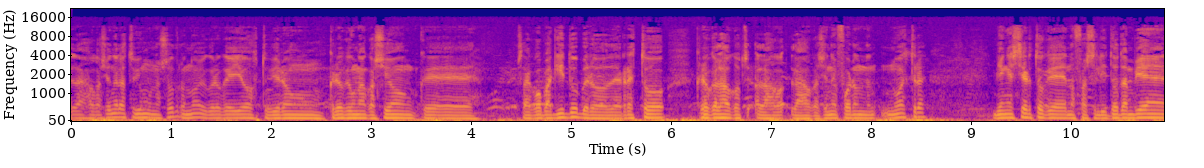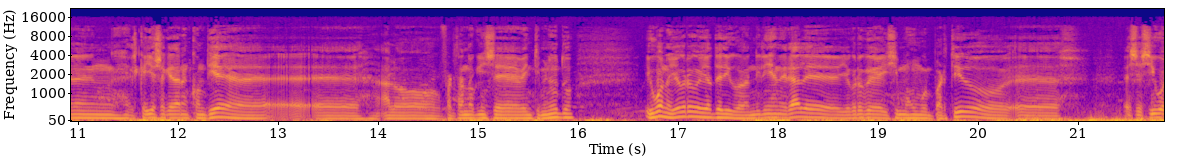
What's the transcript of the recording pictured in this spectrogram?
las ocasiones las tuvimos nosotros, ¿no? Yo creo que ellos tuvieron, creo que una ocasión que sacó Paquito, pero de resto creo que las ocasiones fueron nuestras. Bien es cierto que nos facilitó también el que ellos se quedaran con 10 eh, eh, a los faltando 15, 20 minutos. Y bueno, yo creo que ya te digo, en líneas generales yo creo que hicimos un buen partido, eh, excesivo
